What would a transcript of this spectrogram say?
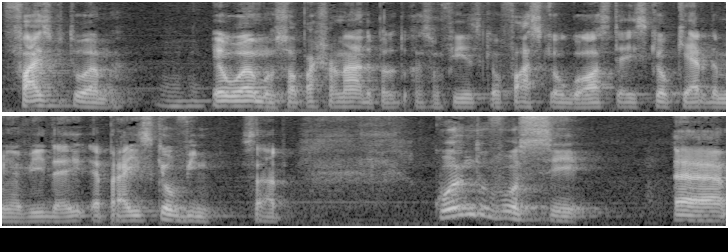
faz o que tu ama. Eu amo, sou apaixonado pela educação física, eu faço o que eu gosto, é isso que eu quero da minha vida, é, é para isso que eu vim, sabe? Quando você eh,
